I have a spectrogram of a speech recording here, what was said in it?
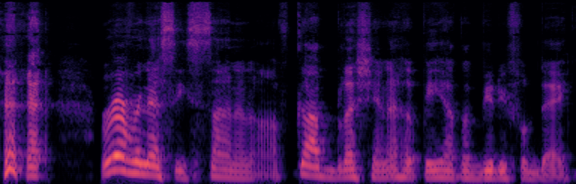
Reverend Essie signing off. God bless you, and I hope you have a beautiful day.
